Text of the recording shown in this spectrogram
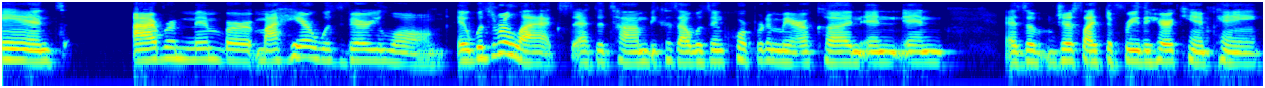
And I remember my hair was very long. It was relaxed at the time because I was in corporate America and and, and as a just like the Free the Hair campaign,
